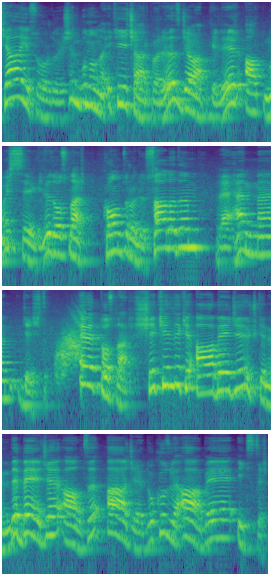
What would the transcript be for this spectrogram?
2A'yı sorduğu için bununla 2'yi çarparız. Cevap gelir 60 sevgili dostlar. Kontrolü sağladım ve hemen geçtim. Evet dostlar, şekildeki ABC üçgeninde BC 6, AC 9 ve AB x'tir.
